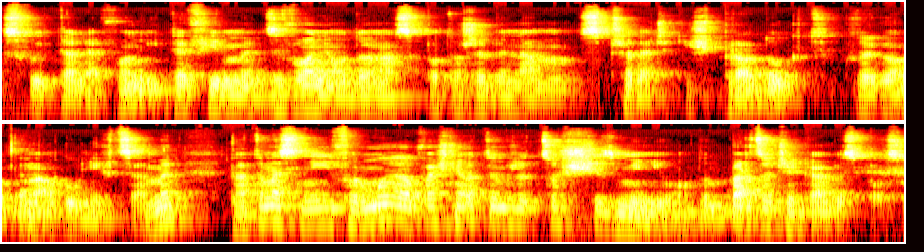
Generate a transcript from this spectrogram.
swój telefon i te firmy dzwonią do nas po to, żeby nam sprzedać jakiś produkt, którego tak. na ogół nie chcemy, natomiast nie informują właśnie o tym, że coś się zmieniło. To bardzo ciekawy sposób.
